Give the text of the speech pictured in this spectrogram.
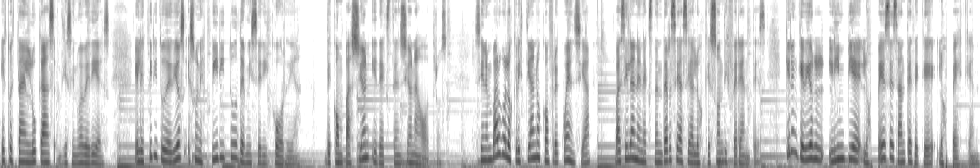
esto está en Lucas 19:10. El Espíritu de Dios es un espíritu de misericordia, de compasión y de extensión a otros. Sin embargo, los cristianos con frecuencia vacilan en extenderse hacia los que son diferentes. Quieren que Dios limpie los peces antes de que los pesquen.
